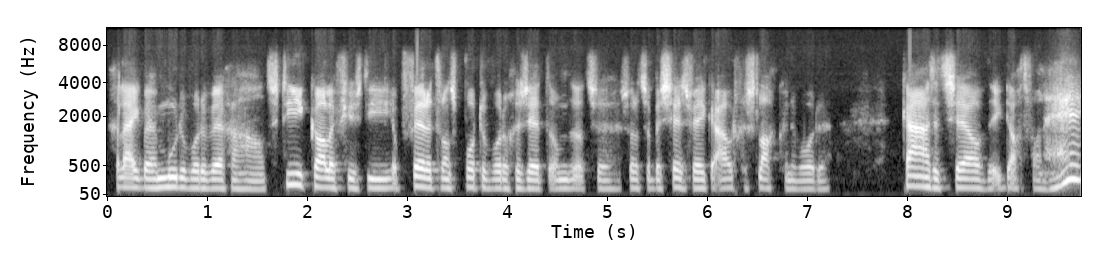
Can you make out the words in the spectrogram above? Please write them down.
gelijk bij hun moeder worden weggehaald. Stierkalfjes die op verre transporten worden gezet, omdat ze, zodat ze bij zes weken oud geslacht kunnen worden. Kaas hetzelfde. Ik dacht van, hè?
